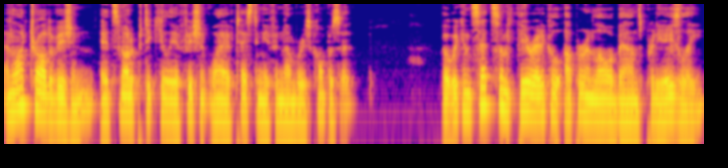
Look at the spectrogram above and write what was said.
and like trial division, it's not a particularly efficient way of testing if a number is composite. But we can set some theoretical upper and lower bounds pretty easily,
